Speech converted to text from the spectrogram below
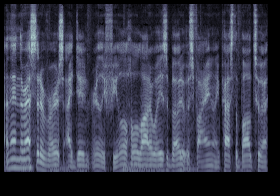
And then the rest of the verse, I didn't really feel a whole lot of ways about. It was fine. Like pass the ball to a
